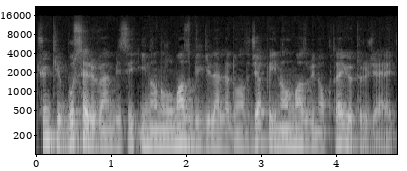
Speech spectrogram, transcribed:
Çünkü bu serüven bizi inanılmaz bilgilerle donatacak ve inanılmaz bir noktaya götürecek.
